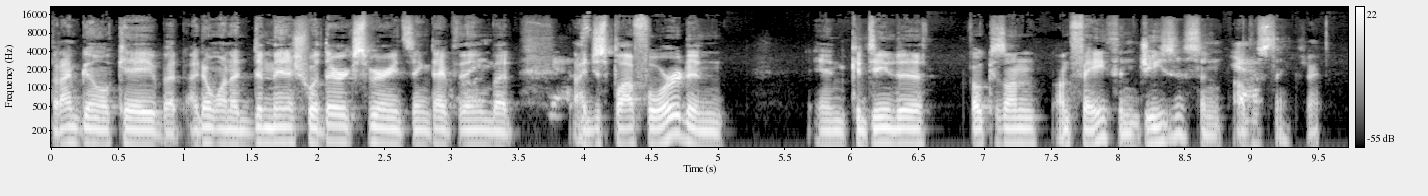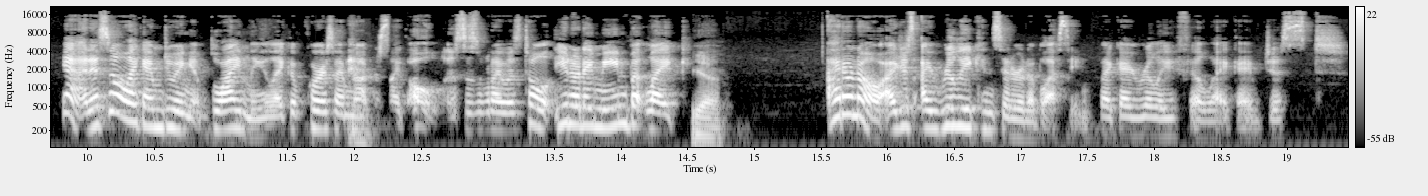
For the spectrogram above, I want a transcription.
but I'm going okay, but I don't want to diminish what they're experiencing, type thing. But yes. I just plow forward and and continue to focus on on faith and Jesus and yeah. all those things, right? Yeah, and it's not like I'm doing it blindly. Like, of course, I'm not just like, oh, this is what I was told. You know what I mean? But like, yeah, I don't know. I just, I really consider it a blessing. Like, I really feel like I've just,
